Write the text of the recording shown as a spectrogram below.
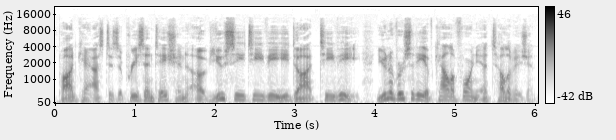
podcast is a presentation of UCTV.tv, University of California Television.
